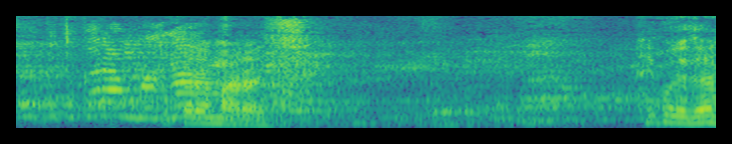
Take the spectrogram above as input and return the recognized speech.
संत तुकाराम महाराज. हे कोण येतं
